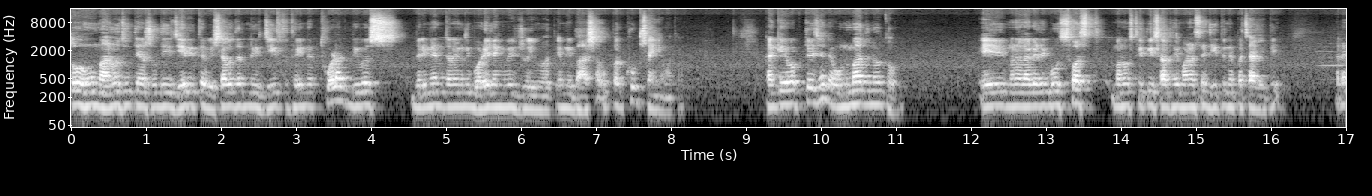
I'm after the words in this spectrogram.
તો હું માનું છું ત્યાં સુધી જે રીતે વિસાવદરની જીત થઈને થોડાક દિવસ દરમિયાન તમે એમની બોડી લેંગ્વેજ જોયું હોત એમની ભાષા ઉપર ખૂબ સંયમ હતો. કારણ કે એ વખતે છે ને ઉન્માદ નહોતો. એ મને લાગે છે કે બહુ સ્વસ્થ મનોસ્થિતિ સાથે માણસે જીતને પચાવી હતી. અને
